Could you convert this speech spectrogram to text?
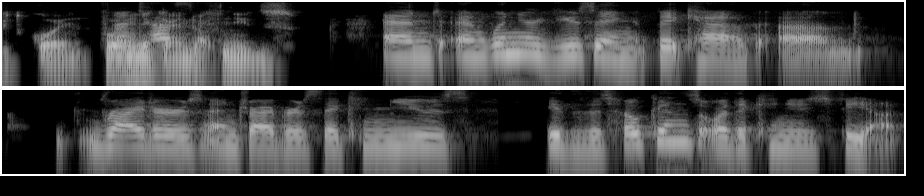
bitcoin for Fantastic. any kind of needs and and when you're using bitcab um, riders and drivers they can use either the tokens or they can use fiat?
